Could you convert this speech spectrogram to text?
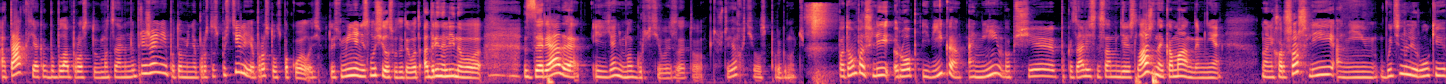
А так я как бы была просто в эмоциональном напряжении, потом меня просто спустили, я просто успокоилась. То есть у меня не случилось вот этой вот адреналинового заряда, и я немного грустила из-за этого, потому что я хотела спрыгнуть. Потом пошли Роб и Вика. Они вообще показались на самом деле слаженной командой мне. Но они хорошо шли, они вытянули руки.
